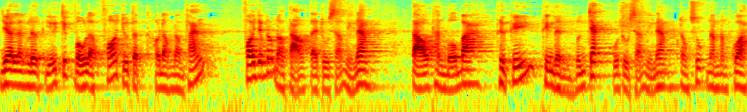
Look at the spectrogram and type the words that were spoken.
giờ lần lượt giữ chức vụ là phó chủ tịch hội đồng đàm phán, phó giám đốc đào tạo tại trụ sở miền Nam, tạo thành bộ ba thư ký thiên đình vững chắc của trụ sở miền Nam trong suốt 5 năm qua.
